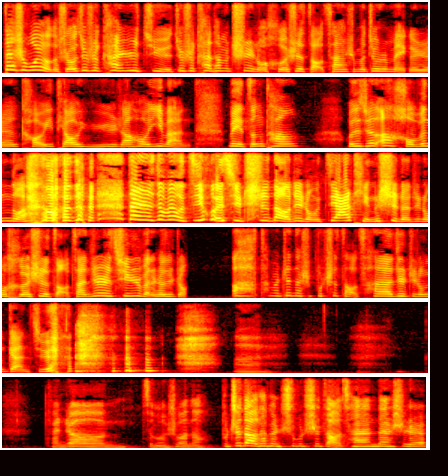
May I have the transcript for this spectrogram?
但是我有的时候就是看日剧，就是看他们吃那种合适早餐，什么就是每个人烤一条鱼，然后一碗味增汤，我就觉得啊，好温暖。对，但是就没有机会去吃到这种家庭式的这种合适早餐，就是去日本的时候这种啊，他们真的是不吃早餐啊，就这种感觉。哎，反正怎么说呢？不知道他们吃不吃早餐，但是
